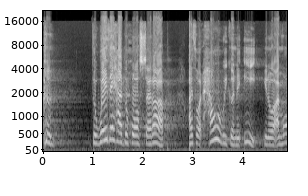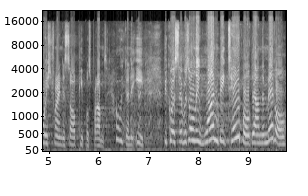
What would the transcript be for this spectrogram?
the way they had the hall set up, I thought, how are we going to eat? You know, I'm always trying to solve people's problems. How are we going to eat? Because there was only one big table down the middle,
